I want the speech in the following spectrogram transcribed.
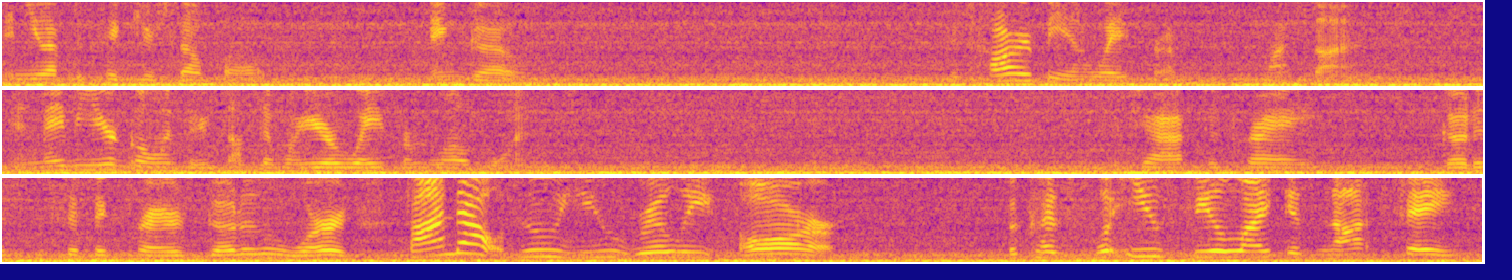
and you have to pick yourself up and go. It's hard being away from my sons. And maybe you're going through something where you're away from loved ones. But you have to pray. Go to specific prayers. Go to the Word. Find out who you really are. Because what you feel like is not faith.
